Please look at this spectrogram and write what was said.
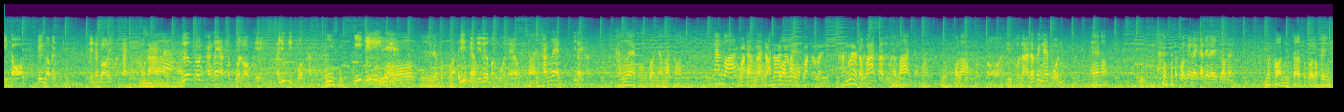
ติดต่อดึงเราเป็นเป็นนักร้องในสังกัดของเขาได้ค่ะเริ่มต้นครั้งแรกประกวดร้องเพลง อายุกี่ขวบครับยี่สิบยี่สิบคือเริ่มประกวดยี่สิบนี่เริ่มประกวดแล้ว ใช่ ครั้งแรกที่ไหนครับ ครั้งแรกของประกวดงานวัดก่อน งานวัดวัดอะไรจำได้ไหมว่าวัดอะไร ครั้งแรกแถวบ้านป่ะหรือว่าชาวบ้านชาวบ้านอยู่โคราชครับอ๋อที่โคราชแล้วเป็นไงผลแพ้เขาประกวดเพลงอะไรจำได้ไหมรอบนั้นเมื่อก่อนจะประกวดร้องเพลงเก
